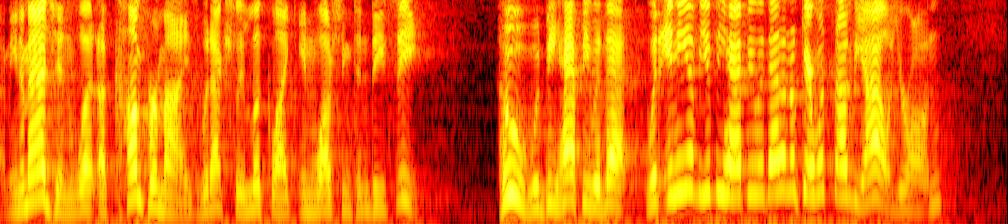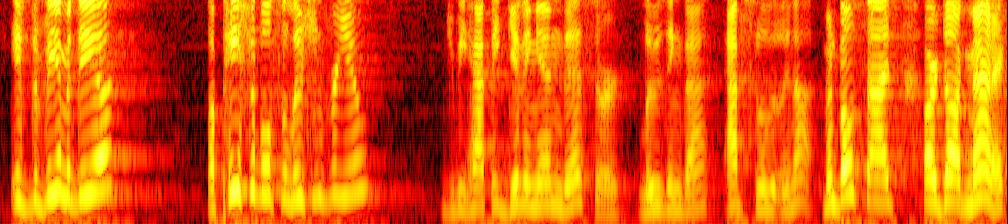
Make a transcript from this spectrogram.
I mean, imagine what a compromise would actually look like in Washington, D.C. Who would be happy with that? Would any of you be happy with that? I don't care what side of the aisle you're on. Is the via media a peaceable solution for you? Would you be happy giving in this or losing that? Absolutely not. When both sides are dogmatic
